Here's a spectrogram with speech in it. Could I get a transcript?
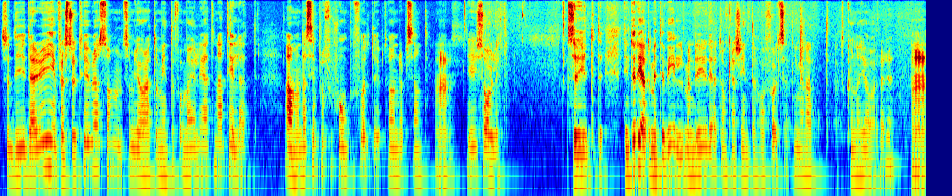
Så det är, där är infrastrukturen som, som gör att de inte får möjligheterna till att använda sin profession på fullt ut, 100%. Mm. Det är ju sorgligt. Så det är, inte, det är inte det att de inte vill men det är ju det att de kanske inte har förutsättningarna att, att kunna göra det. Mm.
